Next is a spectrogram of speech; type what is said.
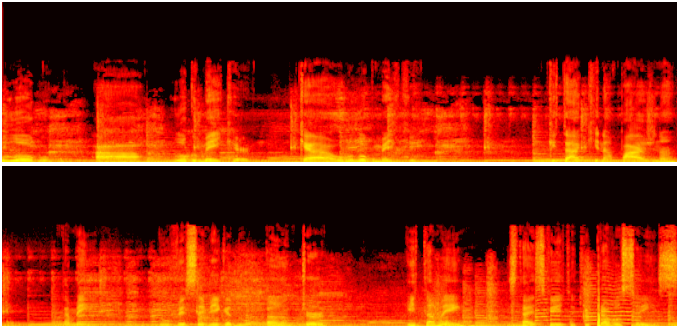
o logo, a Logo Maker, que é o Logo Maker, que tá aqui na página, também do VC Veiga do Hunter. E também está escrito aqui para vocês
